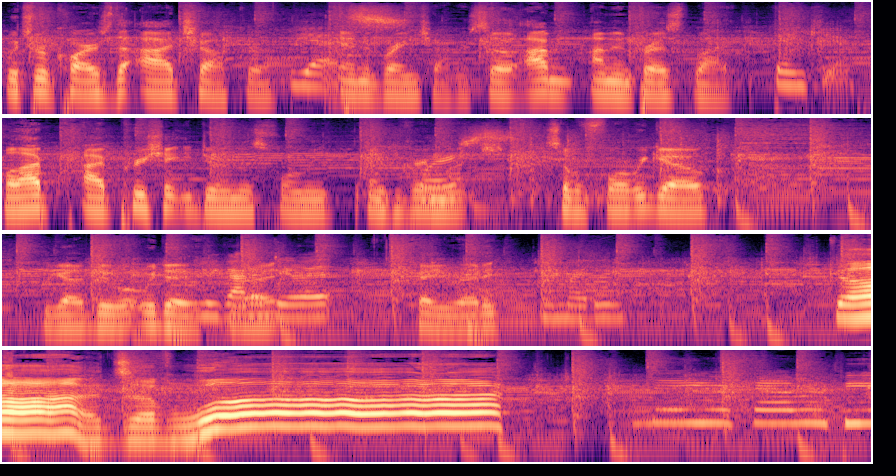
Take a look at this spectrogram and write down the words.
which requires the eye chakra Yes. and the brain chakra. So I'm I'm impressed by it. Thank you. Well, I, I appreciate you doing this for me. Thank Of you very course. much. So before we go, we got to do what we do. We got to right? do it. Okay, you ready? I'm ready. Gods of War. May your hammer be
